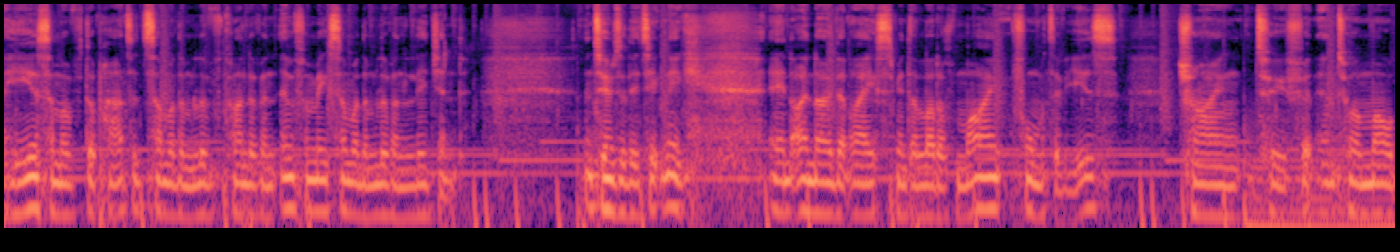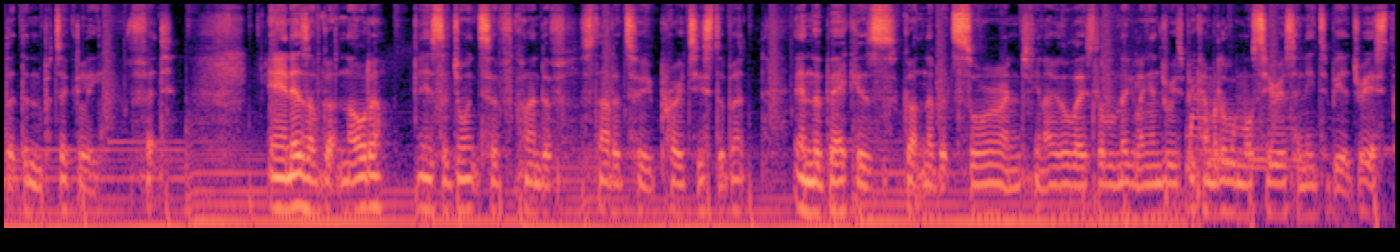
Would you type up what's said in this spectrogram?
here, some have departed, some of them live kind of in infamy, some of them live in legend in terms of their technique. And I know that I spent a lot of my formative years trying to fit into a mold that didn't particularly fit. And as I've gotten older, as the joints have kind of started to protest a bit, and the back has gotten a bit sore, and you know, all those little niggling injuries become a little more serious and need to be addressed,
